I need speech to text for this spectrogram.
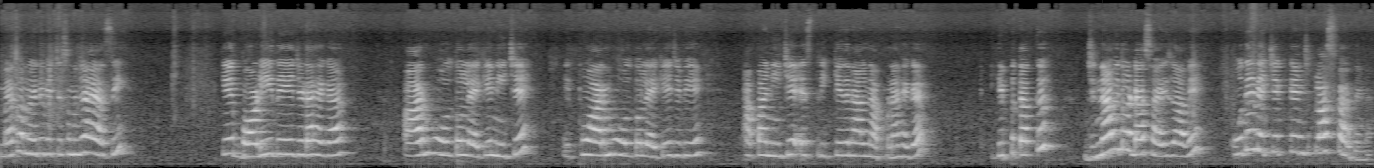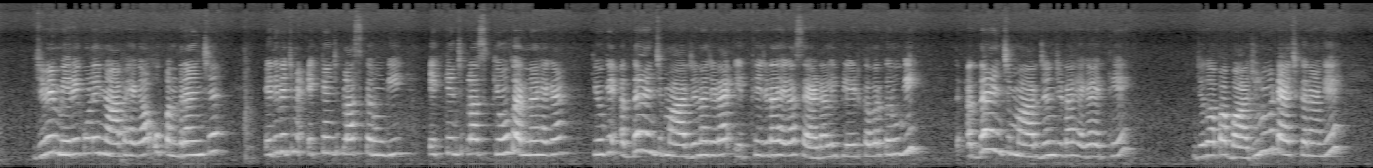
ਮੈਂ ਤੁਹਾਨੂੰ ਇਹਦੇ ਵਿੱਚ ਸਮਝਾਇਆ ਸੀ ਕਿ ਬਾਡੀ ਦੇ ਜਿਹੜਾ ਹੈਗਾ ਆਰਮ ਹੋਲ ਤੋਂ ਲੈ ਕੇ ਨੀਚੇ, ਇੱਥੋਂ ਆਰਮ ਹੋਲ ਤੋਂ ਲੈ ਕੇ ਜਿਵੇਂ ਆਪਾਂ ਨੀਚੇ ਇਸ ਤਰੀਕੇ ਦੇ ਨਾਲ ਨਾਪਣਾ ਹੈਗਾ ਹਿੱਪ ਤੱਕ, ਜਿੰਨਾ ਵੀ ਤੁਹਾਡਾ ਸਾਈਜ਼ ਆਵੇ, ਉਹਦੇ ਵਿੱਚ 1 ਇੰਚ ਪਲੱਸ ਕਰ ਦੇਣਾ। ਜਿਵੇਂ ਮੇਰੇ ਕੋਲੇ ਨਾਪ ਹੈਗਾ ਉਹ 15 ਇੰਚ ਹੈ ਇਹਦੇ ਵਿੱਚ ਮੈਂ 1 ਇੰਚ ਪਲੱਸ ਕਰੂੰਗੀ। 1 ਇੰਚ ਪਲੱਸ ਕਿਉਂ ਕਰਨਾ ਹੈਗਾ? ਕਿਉਂਕਿ ਅੱਧਾ ਇੰਚ ਮਾਰਜਨ ਆ ਜਿਹੜਾ ਇੱਥੇ ਜਿਹੜਾ ਹੈਗਾ ਸਾਈਡ ਵਾਲੀ ਪਲੇਟ ਕਵਰ ਕਰੂਗੀ ਤੇ ਅੱਧਾ ਇੰਚ ਮਾਰਜਨ ਜਿਹੜਾ ਹੈਗਾ ਇੱਥੇ, ਜਦੋਂ ਆਪਾਂ ਬਾਜੂ ਨੂੰ ਅਟੈਚ ਕਰਾਂਗੇ,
